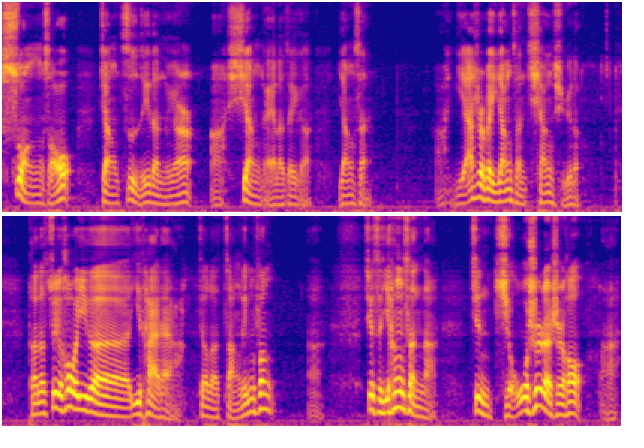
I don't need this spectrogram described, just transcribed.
双手将自己的女儿啊献给了这个杨森，啊，也是被杨森强娶的。他的最后一个姨太太啊，叫做张灵凤，啊，这是杨森呐近九十的时候啊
